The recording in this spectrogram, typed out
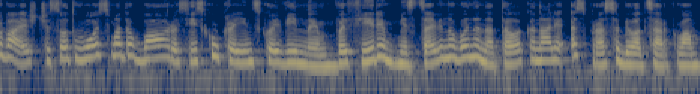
Триває 608 доба російсько-української війни. В ефірі місцеві новини на телеканалі Еспресо Біла Церква.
